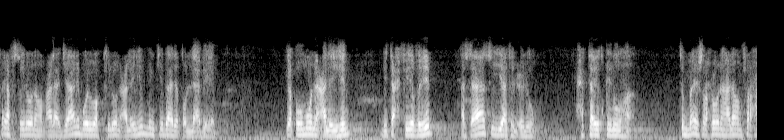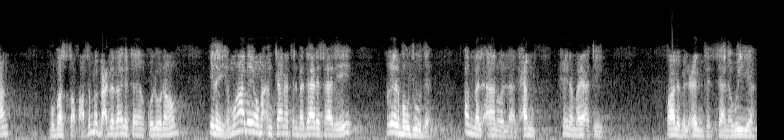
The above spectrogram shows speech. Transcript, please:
فيفصلونهم على جانب ويوكلون عليهم من كبار طلابهم يقومون عليهم بتحفيظهم أساسيات العلوم حتى يتقنوها ثم يشرحونها لهم شرحا مبسطا ثم بعد ذلك ينقلونهم إليهم. وهذا يوم أن كانت المدارس هذه غير موجودة. أما الآن ولا الحمد حينما يأتي طالب العلم في الثانوية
